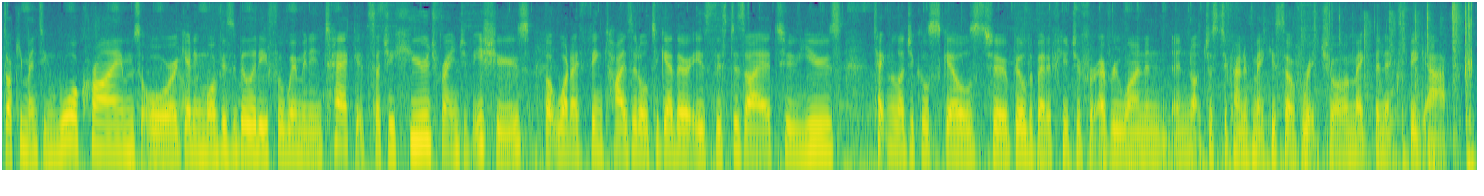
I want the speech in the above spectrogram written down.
documenting war crimes or getting more visibility for women in tech. It's such a huge range of issues. But what I think ties it all together is this desire to use technological skills to build a better future for everyone and, and not just to kind of make yourself rich or make the next big app.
